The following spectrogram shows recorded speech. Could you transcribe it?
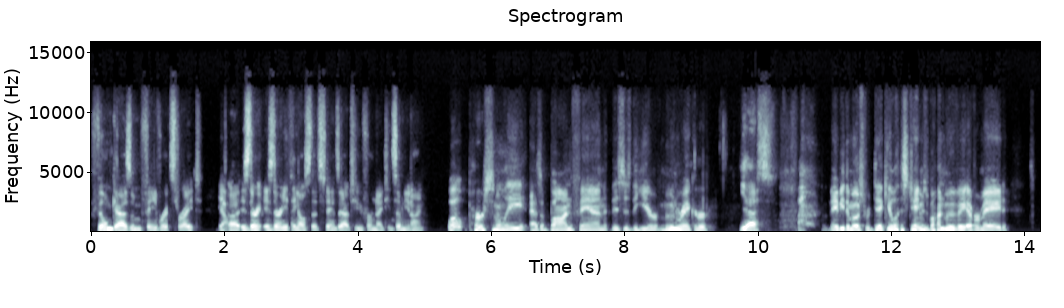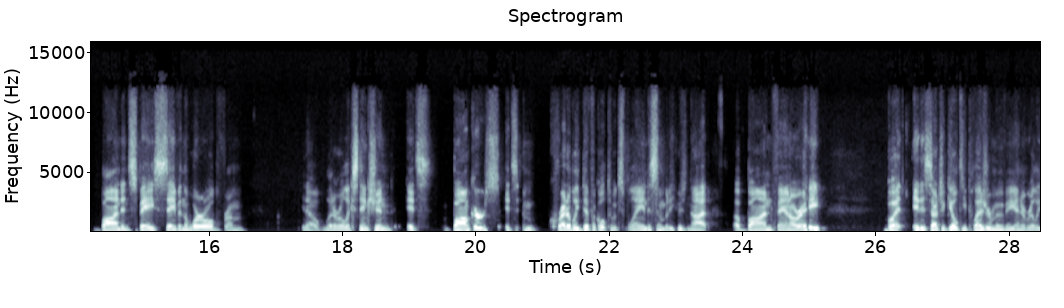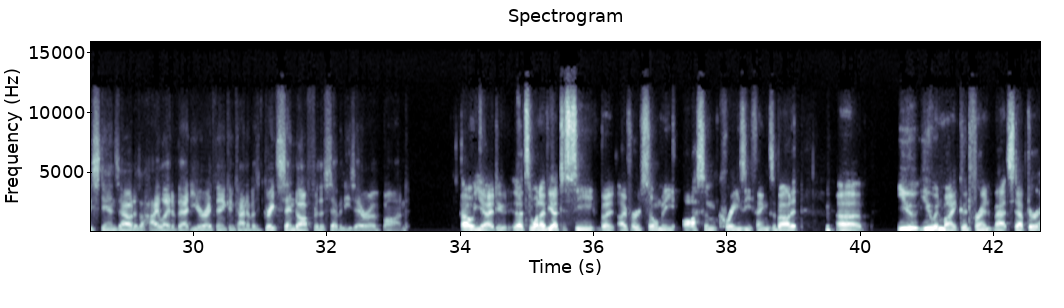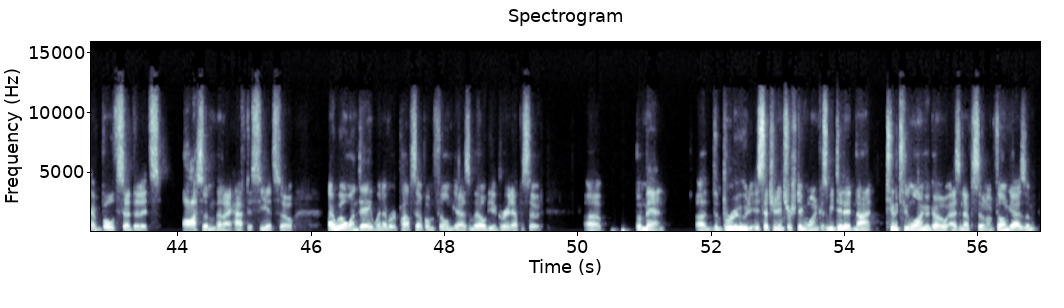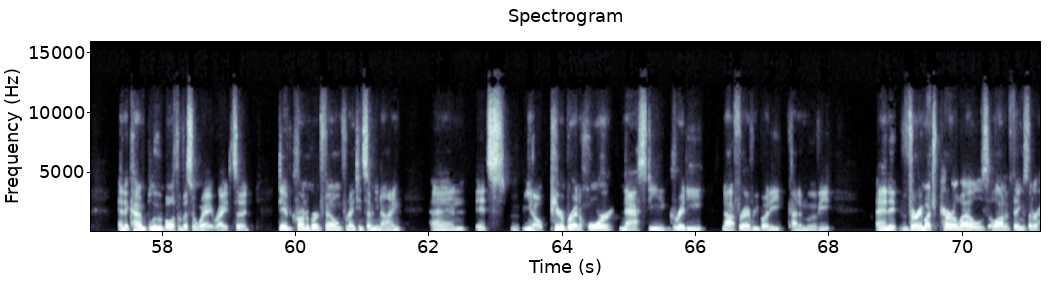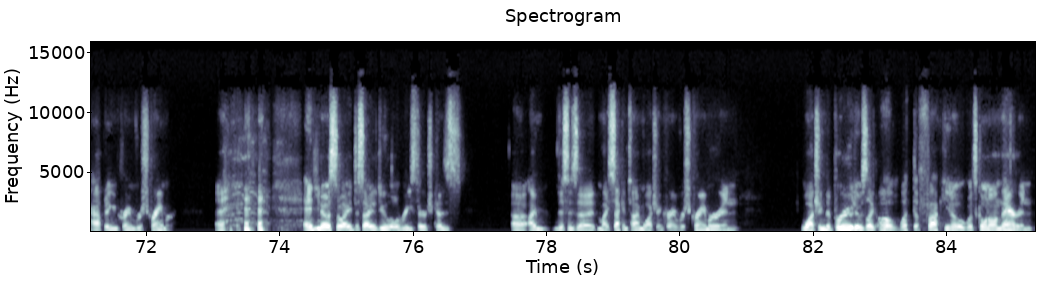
Filmgazm favorites, right? Yeah. Uh, is there is there anything else that stands out to you from 1979? Well, personally, as a Bond fan, this is the year of Moonraker, Yes. maybe the most ridiculous James Bond movie ever made. Bond in space saving the world from, you know, literal extinction. It's bonkers. It's incredibly difficult to explain to somebody who's not a Bond fan already. But it is such a guilty pleasure movie, and it really stands out as a highlight of that year, I think, and kind of a great send off for the 70s era of Bond. Oh yeah, dude. That's one I've yet to see, but I've heard so many awesome, crazy things about it. uh, you, you, and my good friend Matt Stepter have both said that it's awesome that I have to see it. So I will one day whenever it pops up on Filmgazm. That'll be a great episode. Uh, but man, uh, the Brood is such an interesting one because we did it not too too long ago as an episode on Filmgazm, and it kind of blew both of us away. Right? It's a David Cronenberg film from 1979 and it's you know purebred horror nasty gritty not for everybody kind of movie and it very much parallels a lot of things that are happening in kramer vs kramer and you know so i decided to do a little research because uh, i'm this is uh, my second time watching kramer vs kramer and watching the brood it was like oh what the fuck? You know what's going on there? And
